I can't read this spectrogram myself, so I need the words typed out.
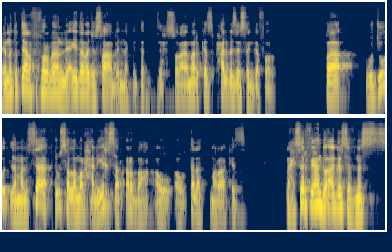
لأنه أنت بتعرف الفورمولا لأي درجة صعب إنك أنت تحصل على مركز بحلبة زي سنغافورة. فوجود لما السائق يوصل لمرحلة يخسر أربع أو أو ثلاث مراكز راح يصير في عنده aggressiveness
